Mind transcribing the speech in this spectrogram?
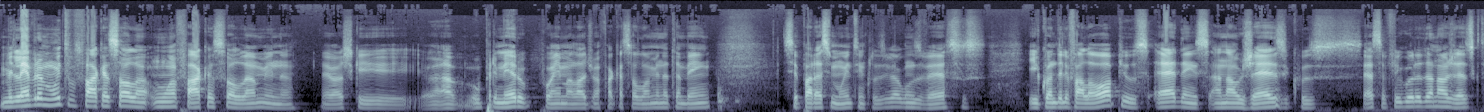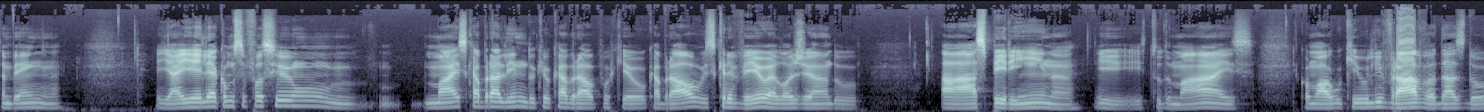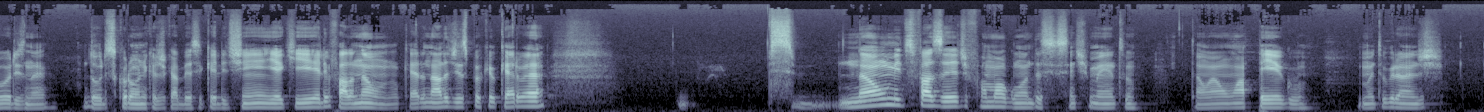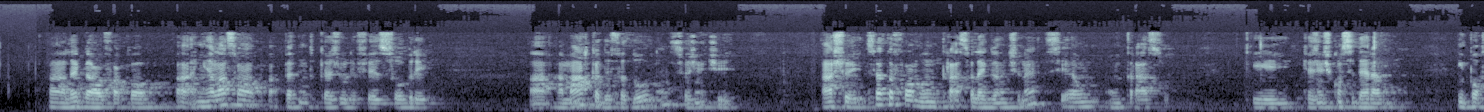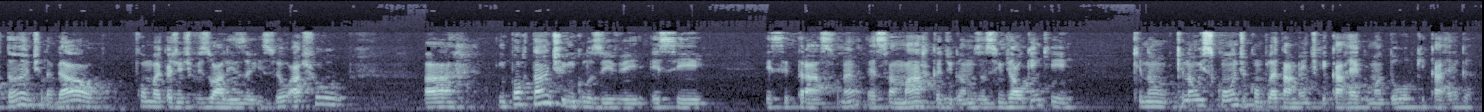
Me lembra muito faca uma faca solâmina. Eu acho que a... o primeiro poema lá de uma faca solâmina também se parece muito, inclusive alguns versos. E quando ele fala ópios, édens, analgésicos, essa figura do analgésico também, né? E aí ele é como se fosse um mais cabralino do que o Cabral, porque o Cabral escreveu elogiando a aspirina e, e tudo mais, como algo que o livrava das dores, né? Dores crônicas de cabeça que ele tinha. E aqui ele fala: Não, não quero nada disso, porque eu quero é não me desfazer de forma alguma desse sentimento. Então é um apego muito grande. Ah, legal, Facó. Ah, em relação à pergunta que a Júlia fez sobre a, a, marca dessa dor, né? se a gente acha, de certa forma, um traço elegante, né? se é um, um traço que, que a gente considera importante, legal, como é que a gente visualiza isso? Eu acho ah, importante, inclusive, esse, esse traço, né? essa marca, digamos assim, de alguém que, que, não, que não esconde completamente, que carrega uma dor, que carrega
